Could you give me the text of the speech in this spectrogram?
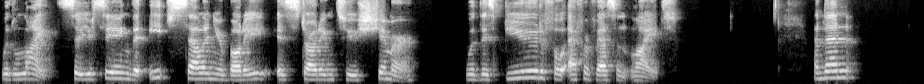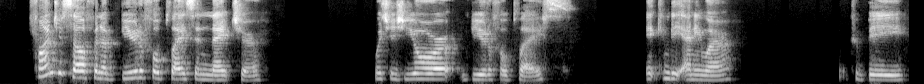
with light. So you're seeing that each cell in your body is starting to shimmer with this beautiful effervescent light. And then find yourself in a beautiful place in nature, which is your beautiful place. It can be anywhere. It could be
